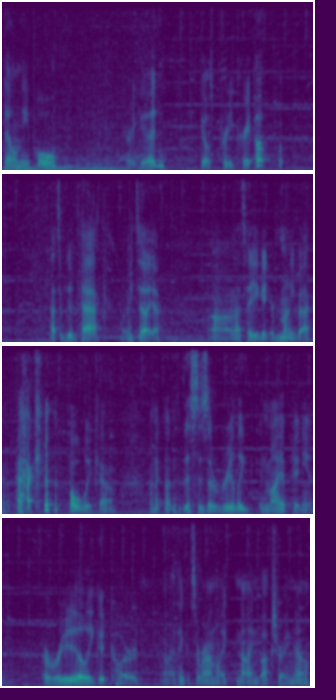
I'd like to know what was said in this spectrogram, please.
Delney pull. Very good. Feels pretty crazy. Oh! That's a good pack, let me tell you. Uh, that's how you get your money back in a pack. Holy cow. Uh, this is a really, in my opinion, a really good card. Uh, I think it's around like nine bucks right now.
